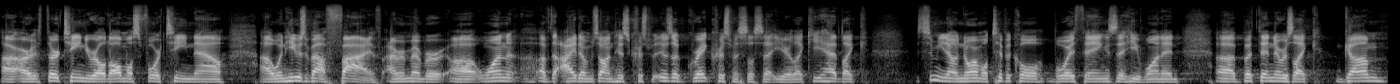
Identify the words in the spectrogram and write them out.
our 13 year old, almost 14 now, uh, when he was about five, I remember uh, one of the items on his Christmas, it was a great Christmas list that year. Like he had like, some you know normal typical boy things that he wanted uh, but then there was like gum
